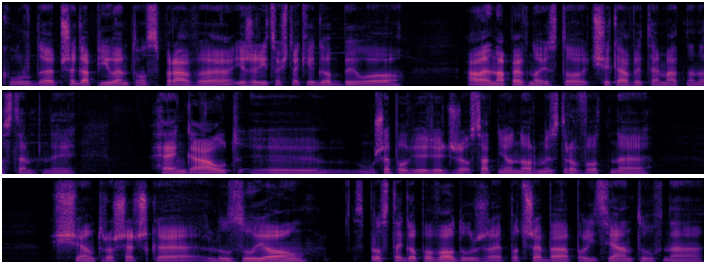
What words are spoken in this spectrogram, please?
kurde, przegapiłem tą sprawę, jeżeli coś takiego było, ale na pewno jest to ciekawy temat na następny hangout. Yy, muszę powiedzieć, że ostatnio normy zdrowotne się troszeczkę luzują z prostego powodu, że potrzeba policjantów na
